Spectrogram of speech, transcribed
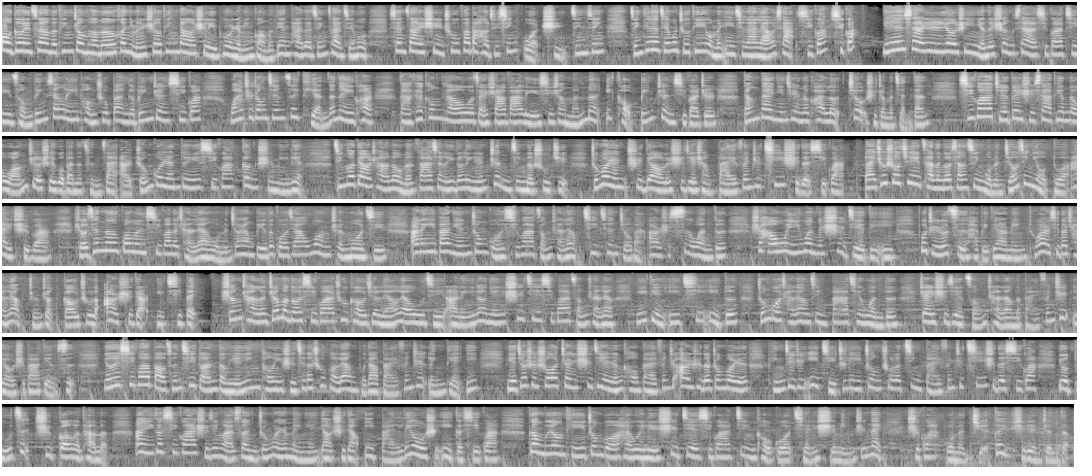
Hello，各位亲爱的听众朋友们，欢迎你们收听到十里铺人民广播电台的精彩节目。现在是出发吧，好奇心，我是晶晶。今天的节目主题，我们一起来聊一下西瓜，西瓜。炎炎夏日，又是一年的盛夏，西瓜季从冰箱里捧出半个冰镇西瓜，挖出中间最甜的那一块儿，打开空调，窝在沙发里，吸上满满一口冰镇西瓜汁儿。当代年轻人的快乐就是这么简单。西瓜绝对是夏天的王者水果般的存在，而中国人对于西瓜更是迷恋。经过调查呢，我们发现了一个令人震惊的数据：中国人吃掉了世界上百分之七十的西瓜。摆出数据才能够相信我们究竟有多爱吃瓜。首先呢，光论西瓜的产量，我们就让别的国家望尘莫及。二零一八年，中国西瓜总产量七千九百二十四万吨，是毫无疑问的世界第一。不止如此，还比第二名土耳其的产量整整高出了二十点一七倍。生产了这么多西瓜，出口却寥寥无几。二零一六年，世界西瓜总产量一点一七亿吨，中国产量近八千万吨，占世界总产量的百分之六十八点四。由于西瓜保存期短等原因，同一时期的出口量不到百分之零点一。也就是说，占世界人口百分之二十的中国人，凭借着一己之力种出了近百分之七十的西瓜，又独自吃光了它们。按一个西瓜十斤来算，中国人每年。要吃掉一百六十亿个西瓜，更不用提中国还位列世界西瓜进口国前十名之内。吃瓜，我们绝对是认真的。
